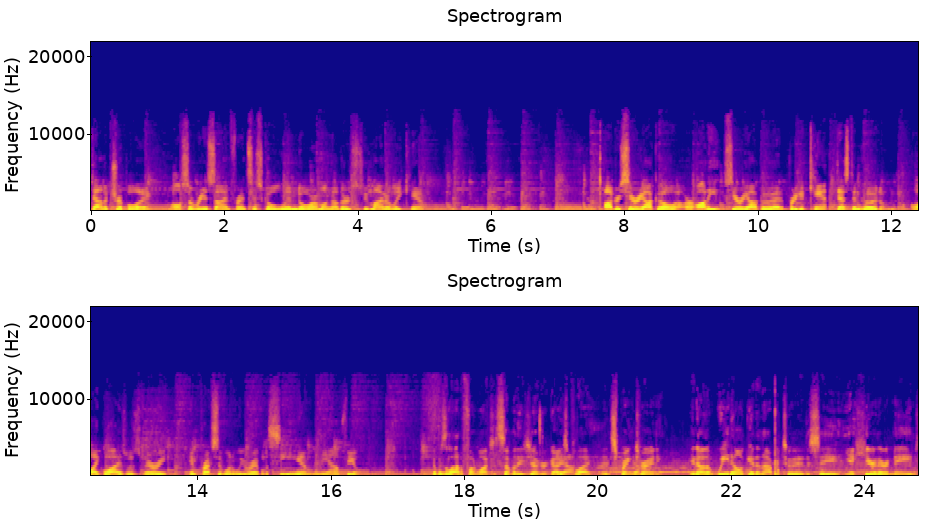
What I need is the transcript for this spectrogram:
down to AAA. Also reassigned Francisco Lindor, among others, to minor league camp. Audrey Ciriaco, or Audy Ciriaco, had a pretty good camp. Destin Hood, likewise, was very impressive when we were able to see him in the outfield. It was a lot of fun watching some of these younger guys Yeah. play in spring Yeah. training. You know, that we don't get an opportunity to see. You hear their names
